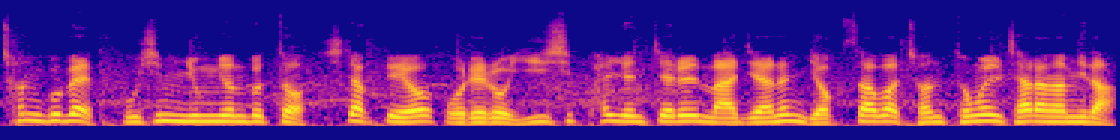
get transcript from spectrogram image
1996년부터 시작되어 올해로 28년째를 맞이하는 역사와 전통을 자랑합니다.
